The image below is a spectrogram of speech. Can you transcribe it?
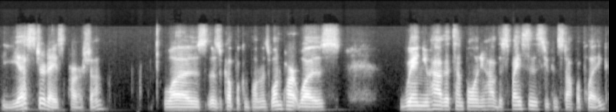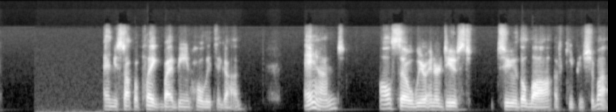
Yesterday's Parsha was there's a couple components. One part was when you have the temple and you have the spices, you can stop a plague. And you stop a plague by being holy to God. And also, we are introduced to the law of keeping Shabbat.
